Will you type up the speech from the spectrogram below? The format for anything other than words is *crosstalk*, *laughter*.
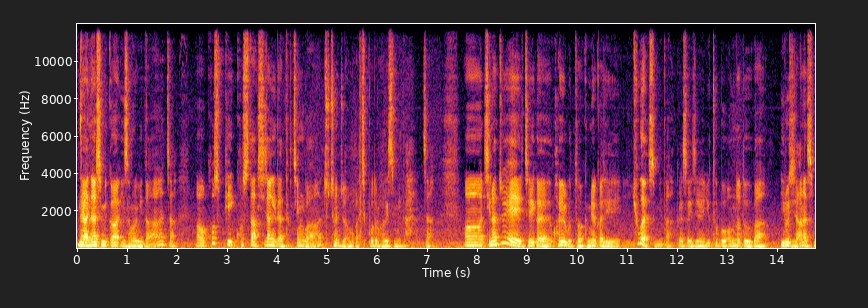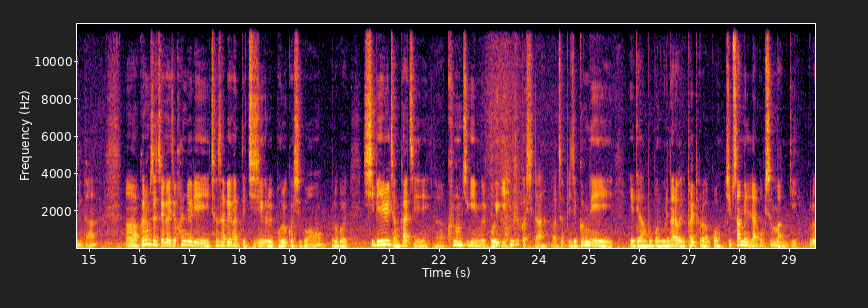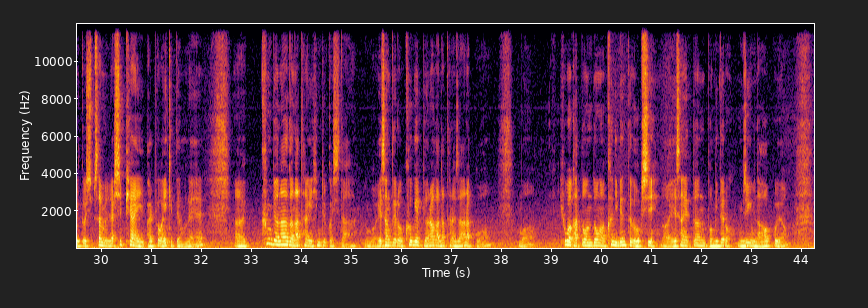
네 안녕하십니까. 이성호입니다. 자 어, 코스피 코스닥 시장에 대한 특징과 추천주 한번 같이 보도록 하겠습니다. 자 어, 지난주에 저희가 화요일부터 금요일까지 휴가였습니다. 그래서 이제 유튜브 업로드가 이루어지지 않았습니다. 어, 그러면서 제가 이제 환율이 1400원대 지지를 보일 것이고 그리고 12일 전까지 어, 큰 움직임을 보이기 힘들 것이다. 어차피 이제 금리 에 대한 부분 우리나라가 발표를 하고 13일날 옵션 만기 그리고 또 13일날 CPI 발표가 있기 때문에 어, 큰 변화가 나타나기 힘들 것이다. 뭐 예상대로 크게 변화가 나타나지 않았고 뭐 휴가 갔다 온 동안 큰 이벤트가 없이 어, 예상했던 범위대로 움직임이 나왔고요.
